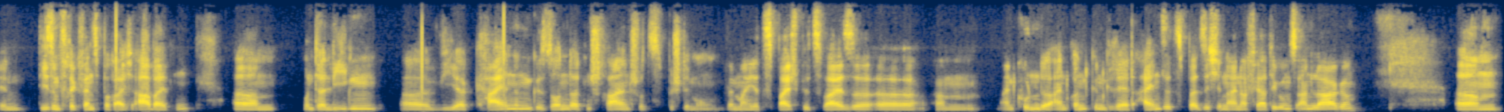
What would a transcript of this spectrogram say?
in diesem Frequenzbereich arbeiten, ähm, unterliegen äh, wir keinen gesonderten Strahlenschutzbestimmungen. Wenn man jetzt beispielsweise äh, ähm, ein Kunde ein Röntgengerät einsetzt bei sich in einer Fertigungsanlage, ähm,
